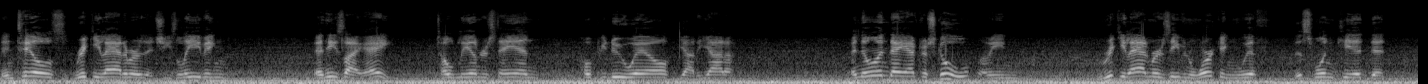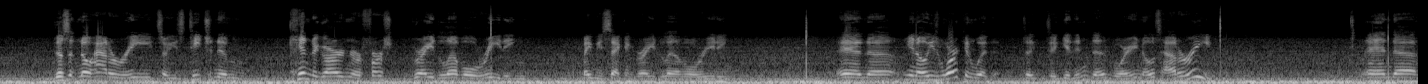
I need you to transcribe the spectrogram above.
and tells Ricky Latimer that she's leaving. And he's like, hey, totally understand. Hope you do well, yada, yada. And then one day after school, I mean, Ricky Latimer is even working with this one kid that doesn't know how to read, so he's teaching him kindergarten or first grade level reading, maybe second grade level reading. And, uh, you know, he's working with him to, to get him to where he knows how to read. And uh,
